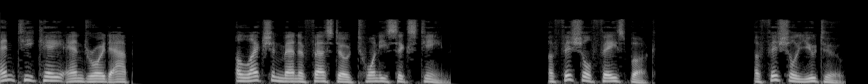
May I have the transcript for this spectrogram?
NTK Android app Election Manifesto 2016 Official Facebook Official YouTube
